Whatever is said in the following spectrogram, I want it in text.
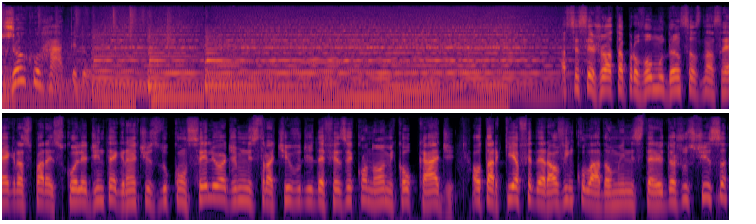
Jogo rápido. A CCJ aprovou mudanças nas regras para a escolha de integrantes do Conselho Administrativo de Defesa Econômica, o CAD, autarquia federal vinculada ao Ministério da Justiça,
